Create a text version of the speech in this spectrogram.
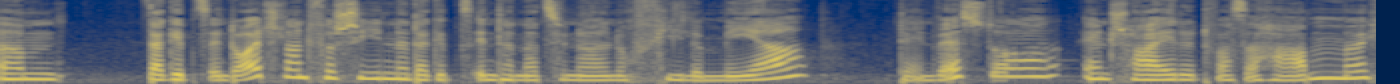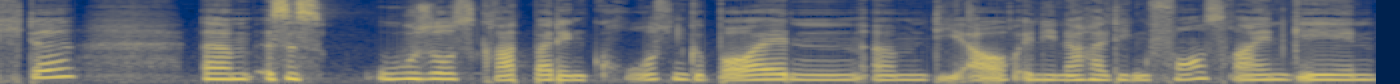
Ähm, da gibt's in Deutschland verschiedene, da gibt's international noch viele mehr. Der Investor entscheidet, was er haben möchte. Ähm, es ist Usus, gerade bei den großen Gebäuden, ähm, die auch in die nachhaltigen Fonds reingehen.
